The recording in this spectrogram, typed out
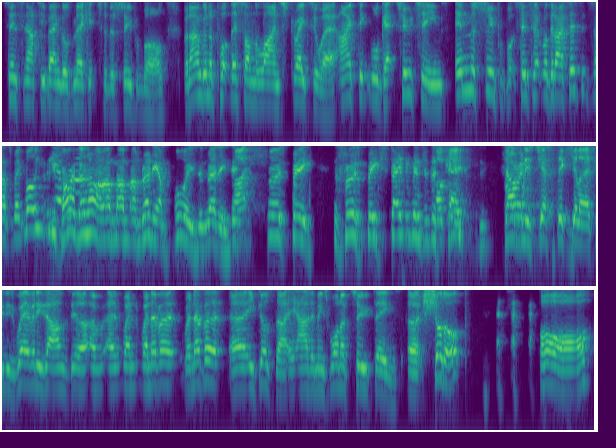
Cincinnati Bengals make it to the Super Bowl, but I'm going to put this on the line straight away. I think we'll get two teams in the Super Bowl. Cincinnati, what did I say? Cincinnati Bengals? Well, you, yeah, fine. No, no, I'm, I'm, ready. I'm poised and ready. This right. first big, the first big statement of the okay. season. Darren is gesticulating. He's waving his hands. You know, and when, whenever, whenever uh, he does that, it either means one of two things: uh, shut up, or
